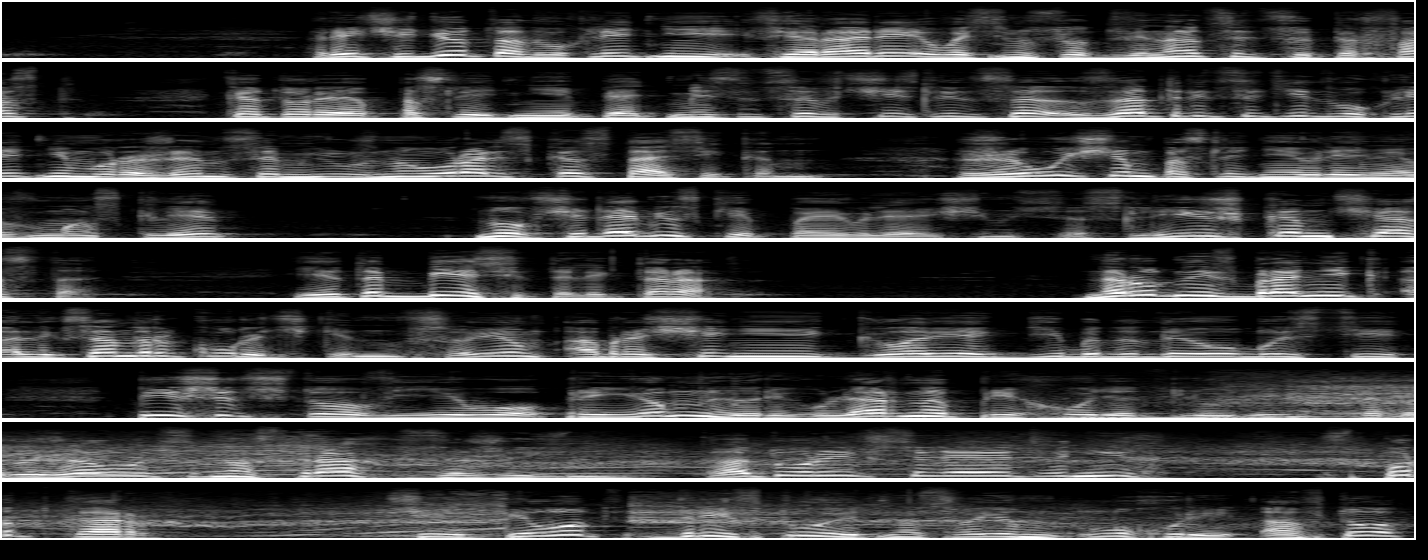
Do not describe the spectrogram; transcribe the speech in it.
Речь идет о двухлетней Ferrari 812 Superfast, которая последние пять месяцев числится за 32-летним уроженцем Южноуральска Стасиком, живущим последнее время в Москве, но в Челябинске появляющимся слишком часто, и это бесит электорат. Народный избранник Александр Курочкин в своем обращении к главе ГИБДД области пишет, что в его приемную регулярно приходят люди, которые жалуются на страх за жизнь, который вселяет в них спорткар, чей пилот дрифтует на своем лухуре авто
